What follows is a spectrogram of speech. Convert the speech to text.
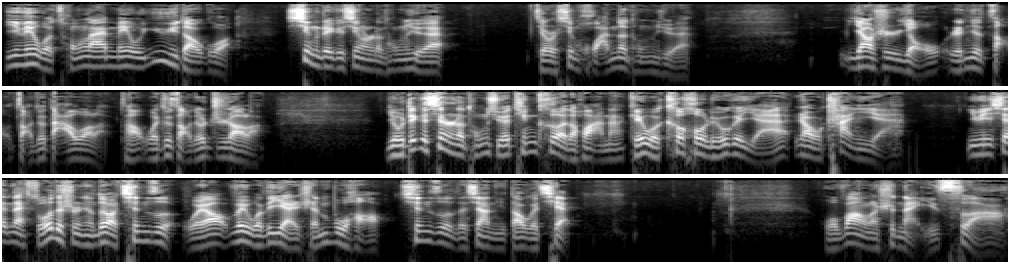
因为我从来没有遇到过姓这个姓的同学，就是姓环的同学。要是有人家早早就打我了，早我就早就知道了。有这个姓的同学听课的话呢，给我课后留个言，让我看一眼。因为现在所有的事情都要亲自，我要为我的眼神不好，亲自的向你道个歉。我忘了是哪一次啊，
